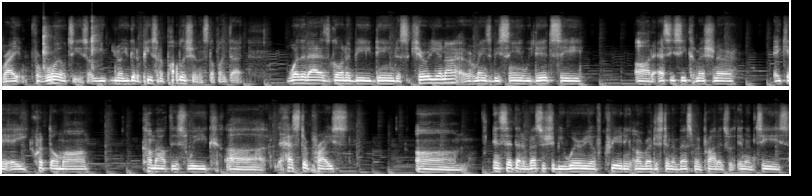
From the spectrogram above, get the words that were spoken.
right? For royalties, you, you know, you get a piece of the publishing and stuff like that. Whether that is going to be deemed a security or not, it remains to be seen. We did see uh, the SEC commissioner, aka Crypto Mom, come out this week. Uh, Hester Peirce um, and said that investors should be wary of creating unregistered investment products with NFTs.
